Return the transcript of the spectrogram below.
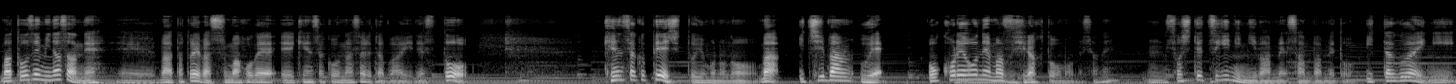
まあ当然皆さんね、えー、まあ例えばスマホで、え、検索をなされた場合ですと検索ページというもののまあ一番上をこれをねまず開くと思うんですよね。うん、そして次に2番目3番目といった具合に、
